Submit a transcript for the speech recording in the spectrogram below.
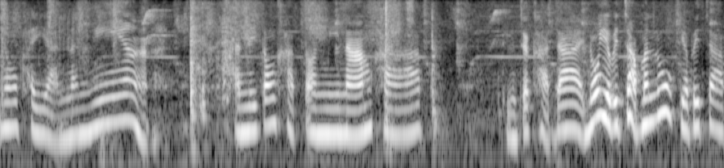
โน่ขยันนะเนี่ย อันนี้ต้องขัดตอนมีน้ำครับ ถึงจะขัดได้ โน่อย่าไปจับมันลูก อย่าไปจับ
